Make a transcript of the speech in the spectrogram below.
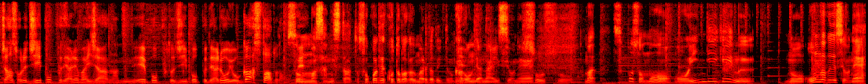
じゃあそれ g p o p でやればいいじゃんなんて、うん、a p o p と g p o p でやろうよがスタートだもんね。そうまさにスタートそこで言葉が生まれたと言っても過言ではないですよね、ね、そうそう。まあそもそもインディーゲームの音楽ですよね。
